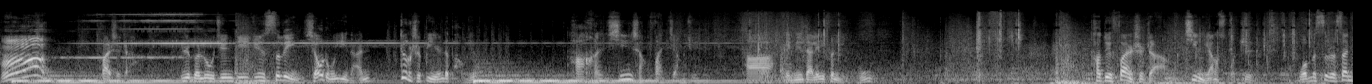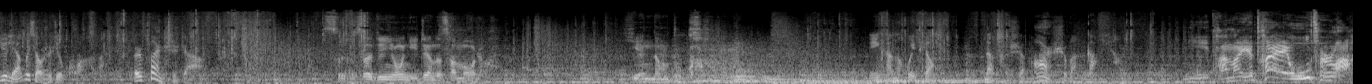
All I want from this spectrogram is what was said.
嗯，范师长，日本陆军第一军司令小冢义男正是鄙人的朋友，他很欣赏范将军，他给您带了一份礼物。他对范师长敬仰所致，我们四十三军两个小时就垮了，而范师长，四十三军有你这样的参谋长，焉能不垮？您看看汇票，那可是二十万杠呀！你他妈也太无耻了，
